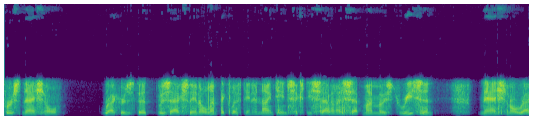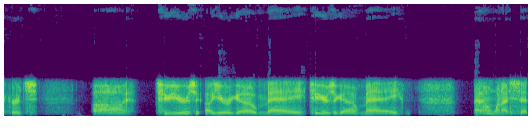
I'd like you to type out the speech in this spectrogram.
first national records. That was actually in Olympic lifting in 1967. I set my most recent national records uh, two years a year ago, May. Two years ago, May, when I set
